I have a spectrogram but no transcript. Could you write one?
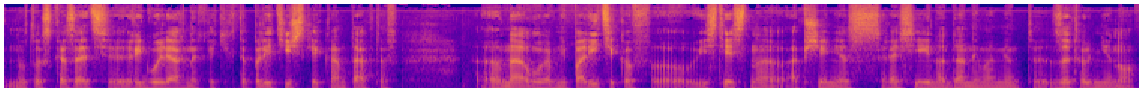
ну, так сказать, регулярных каких-то политических контактов э, на уровне политиков, э, естественно, общение с Россией на данный момент затруднено.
